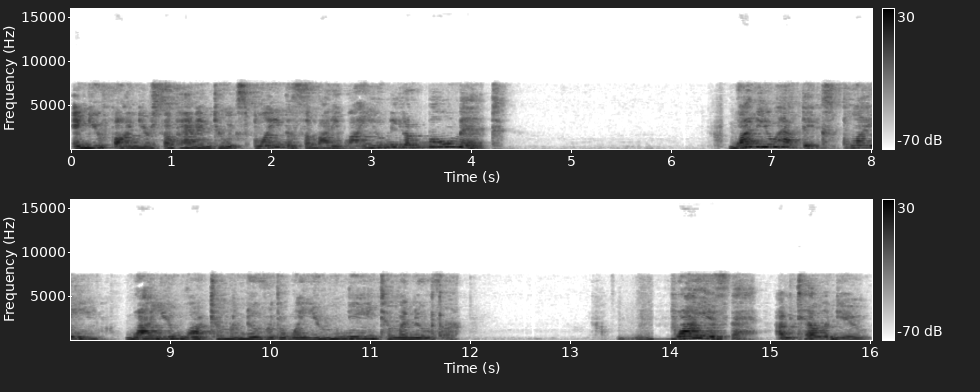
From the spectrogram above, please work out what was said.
and you find yourself having to explain to somebody why you need a moment. Why do you have to explain why you want to maneuver the way you need to maneuver? Why is that? I'm telling you,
